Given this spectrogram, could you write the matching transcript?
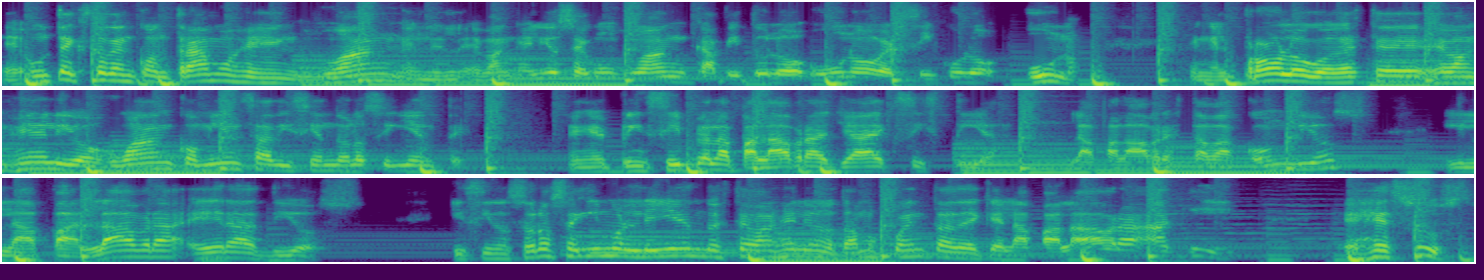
eh, un texto que encontramos en Juan, en el Evangelio según Juan, capítulo 1, versículo 1 en el prólogo de este Evangelio, Juan comienza diciendo lo siguiente. En el principio la palabra ya existía. La palabra estaba con Dios y la palabra era Dios. Y si nosotros seguimos leyendo este Evangelio, nos damos cuenta de que la palabra aquí es Jesús.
